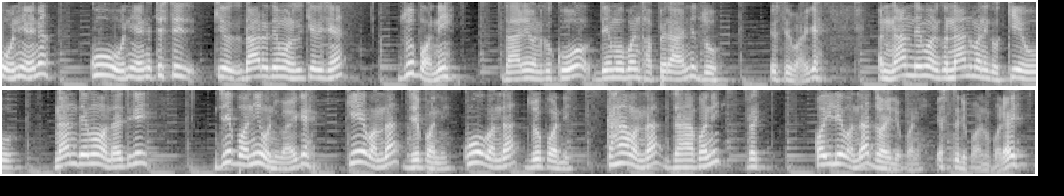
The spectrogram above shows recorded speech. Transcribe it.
हो नि होइन? को हो नि होइन? त्यस्तै के दारे देमो भनेको के रहेछ यहाँ? जो पनि दारे भनेको को? हो देमो पनि थपेर आयो भने जो। यस्तै भयो क्या। अनि नान देमो भनेको नान भनेको के हो? नान देमो भन्दा बित्तिकै जे पनि हुने भयो क्या। के भन्दा जे पनि। को भन्दा जो पनि। कहाँ भन्दा जहाँ पनि। र कहिले भन्दा जहिले पनि। यस्तरी पढ्नु पऱ्यो है।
